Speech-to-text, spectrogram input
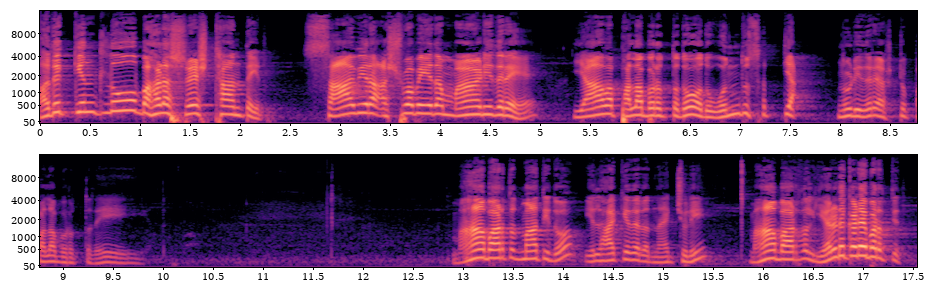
ಅದಕ್ಕಿಂತಲೂ ಬಹಳ ಶ್ರೇಷ್ಠ ಅಂತ ಇದು. ಸಾವಿರ ಅಶ್ವಮೇಧ ಮಾಡಿದರೆ ಯಾವ ಫಲ ಬರುತ್ತದೋ ಅದು ಒಂದು ಸತ್ಯ. ನುಡಿದರೆ ಅಷ್ಟು ಫಲ ಬರುತ್ತದೆ. ಮಹಾಭಾರತದ ಮಾತಿದು, ಇಲ್ಲಿ ಹಾಕಿದ್ದಾರೆ ಅದನ್ನ ಆ್ಯಕ್ಚುಲಿ ಮಹಾಭಾರತದಲ್ಲಿ ಎರಡು ಕಡೆ ಬರುತ್ತಿತ್ತು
